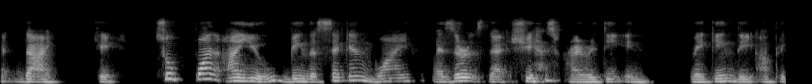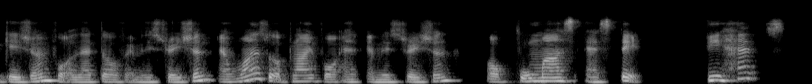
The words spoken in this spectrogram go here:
had died. Okay, so Puan Ayu, being the second wife, asserts that she has priority in making the application for a letter of administration and wants to apply for an administration of Umar's estate. She has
